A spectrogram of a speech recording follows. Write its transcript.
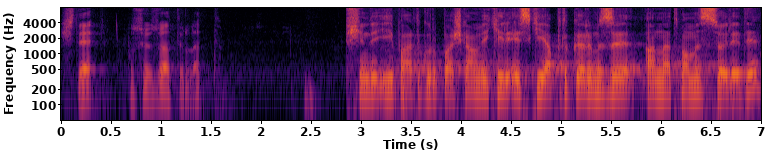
İşte bu sözü hatırlattı. Şimdi İyi Parti Grup Başkan Vekili eski yaptıklarımızı anlatmamız söyledi.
